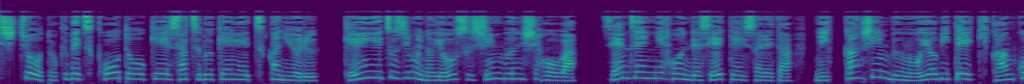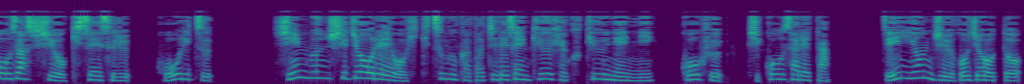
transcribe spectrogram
視庁特別高等警察部検閲課による検閲事務の様子新聞司法は戦前日本で制定された日刊新聞及び定期刊行雑誌を規制する法律。新聞紙条例を引き継ぐ形で1909年に交付、施行された。全45条と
